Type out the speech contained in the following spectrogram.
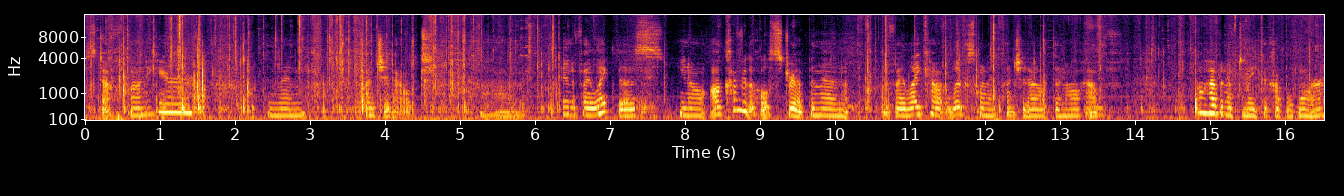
stuff on here and then punch it out. Um, and if I like this, you know, I'll cover the whole strip and then if I like how it looks when I punch it out, then I'll have I'll have enough to make a couple more.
